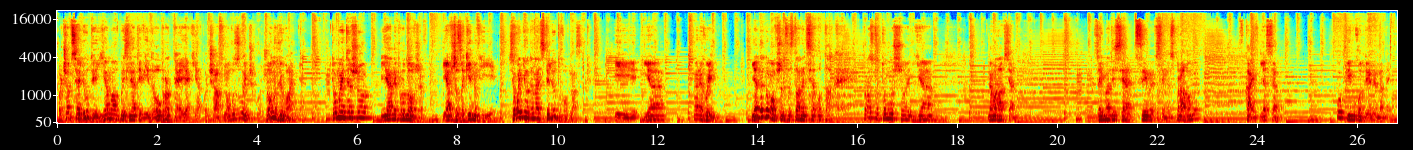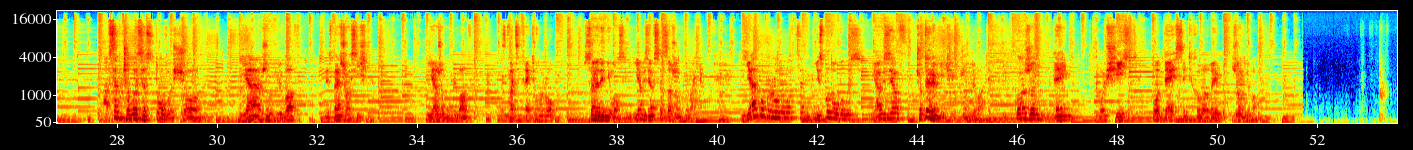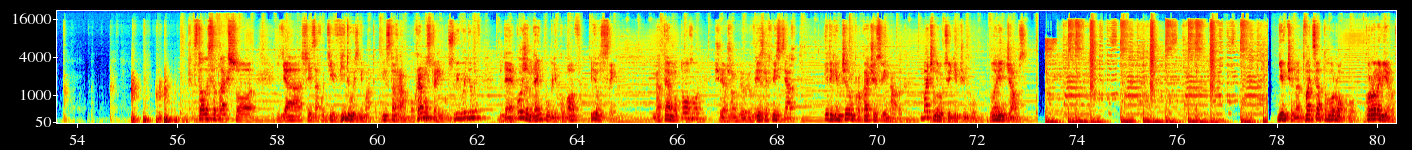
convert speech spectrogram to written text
Почався лютий, я мав би зняти відео про те, як я почав нову звичку жонглювання. Думаєте, що я не продовжив? Я вже закинув її. Сьогодні 11 лютого в нас. І я перегорів. Я не думав, що це станеться отак. Просто тому, що я намагався займатися цими всіми справами в кайф для себе по півгодини на день. А все почалося з того, що я жонглював не з 1 січня. Я жонглював з 23-го року. В середині осені я взявся за жонглювання. Я попробував це, мені сподобалось. Я взяв 4 вічі жонглювати. І кожен день по 6, по 10 хвилин жонглював. Сталося так, що я ще й захотів відео знімати інстаграм. Окрему сторінку собі виділив, де кожен день публікував рілси на тему того, що я жонглюю в різних місцях і таким чином прокачую свій навик. Бачили оцю дівчинку Лорін Джамс. Дівчина 20-го року, коронавірус.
